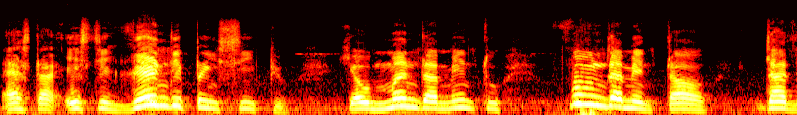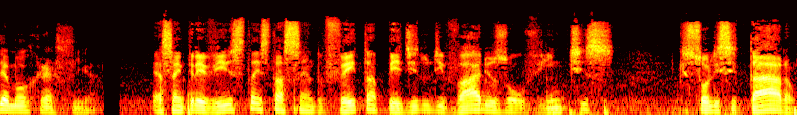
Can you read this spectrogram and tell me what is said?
esta, este grande princípio, que é o mandamento fundamental da democracia. Essa entrevista está sendo feita a pedido de vários ouvintes que solicitaram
